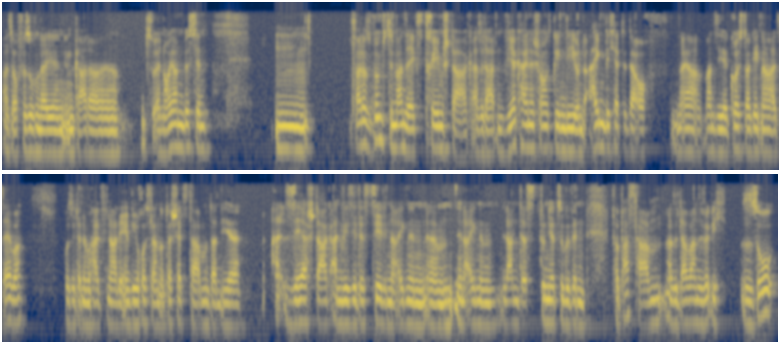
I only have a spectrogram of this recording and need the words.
Also auch versuchen da den, den Kader äh, zu erneuern ein bisschen. Mm, 2015 waren sie extrem stark. Also da hatten wir keine Chance gegen die und eigentlich hätte da auch, naja, waren sie ihr größter Gegner halt selber, wo sie dann im Halbfinale irgendwie Russland unterschätzt haben und dann ihr sehr stark anvisiertes Ziel in, der eigenen, ähm, in eigenem Land das Turnier zu gewinnen verpasst haben. Also da waren sie wirklich so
